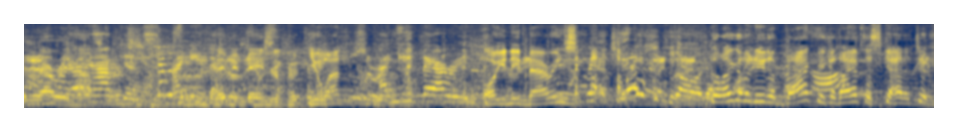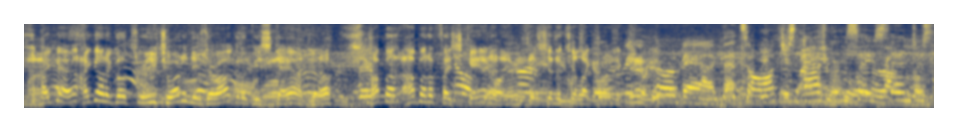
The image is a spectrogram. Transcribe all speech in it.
of Barry Hopkins. I need that. Maybe Maisie could. You want, I need Barry. oh, you need Barry's? Well, I'm gonna need them back because I have to scan it too. I got, I gotta go through each one of these, they're all gonna be scanned, you know? How about, how about if I scan it and just send it to you electronically? Her bag. That's all. Just ask them say, send us the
